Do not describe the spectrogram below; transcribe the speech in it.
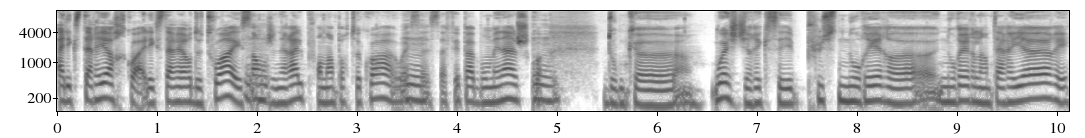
à l'extérieur, quoi, à l'extérieur de toi. Et ça, en Mhm. général, pour n'importe quoi, ouais, Mhm. ça, ça fait pas bon ménage, quoi. Mmh. Donc, euh, ouais, je dirais que c'est plus nourrir euh, nourrir l'intérieur et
